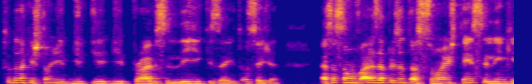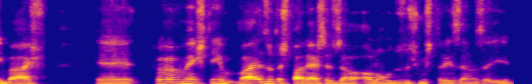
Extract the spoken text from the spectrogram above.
toda a questão de, de, de privacy leaks, aí, ou seja, essas são várias apresentações, tem esse link embaixo, é, provavelmente tem várias outras palestras ao, ao longo dos últimos três anos aí.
